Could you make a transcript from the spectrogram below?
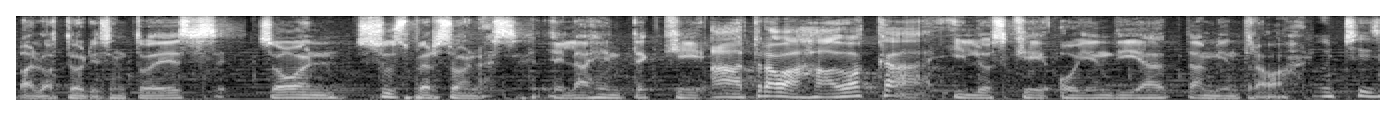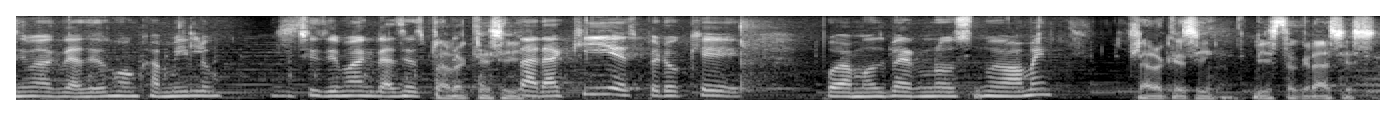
valuatorios. Entonces son sus personas, es la gente que ha trabajado acá y los que hoy en día también trabajan. Muchísimas gracias Juan Camilo, muchísimas gracias por estar aquí, espero que podamos vernos nuevamente. Claro que sí, listo, gracias.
